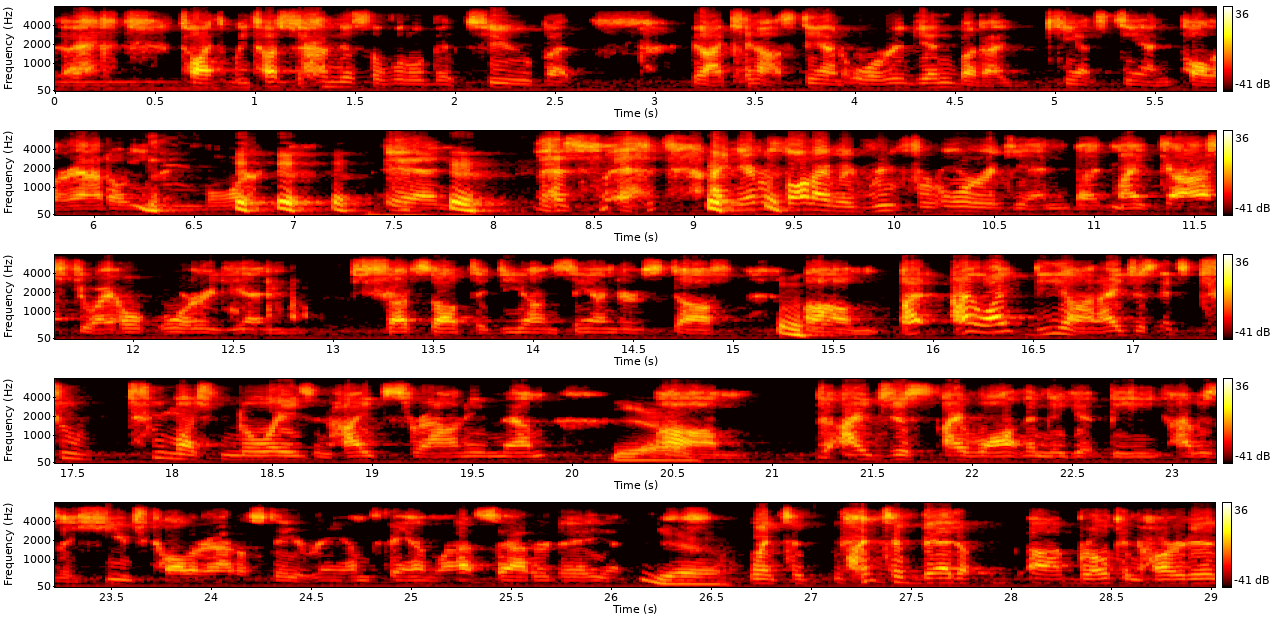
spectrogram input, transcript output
talked, we touched on this a little bit too, but you know, I cannot stand Oregon, but I can't stand Colorado even more. and that's, I never thought I would root for Oregon, but my gosh, do I hope Oregon shuts up the Deion Sanders stuff. Um, I, I like Deion. I just it's too too much noise and hype surrounding them. yeah. Um, I just I want them to get beat. I was a huge Colorado State Ram fan last Saturday and yeah. went to went to bed uh, brokenhearted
